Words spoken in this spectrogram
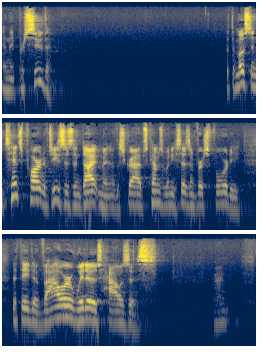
And they pursue them. But the most intense part of Jesus' indictment of the scribes comes when he says in verse 40 that they devour widows' houses. Right?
